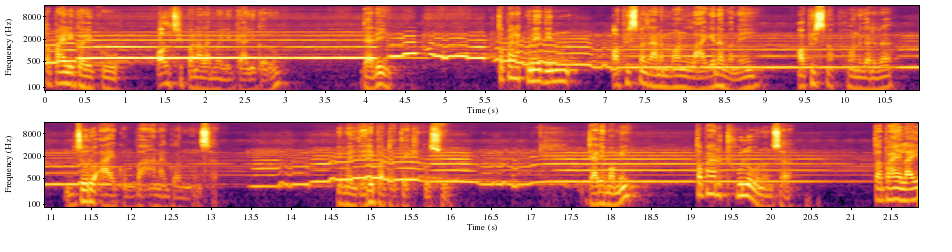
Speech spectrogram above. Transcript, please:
तपाईँले गरेको अल्छीपनालाई मैले गाली गरौँ। ड्याडी तपाईँलाई कुनै दिन अफिसमा जान मन लागेन भने अफिसमा फोन गरेर ज्वरो आएको बहाना गर्नुहुन्छ। यो मैले धेरै पटक देखेको छु। ड्याडी मम्मी तपाईँहरू ठुलो हुनुहुन्छ। तपाईँलाई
